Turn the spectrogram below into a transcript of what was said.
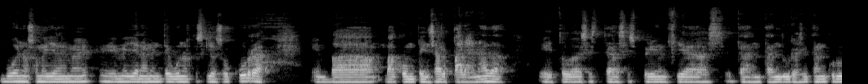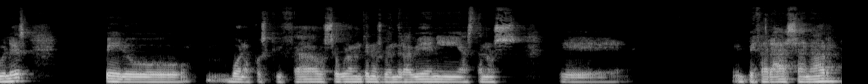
buenos o eh, medianamente buenos que se les ocurra va, a compensar para nada todas estas experiencias tan, tan duras y tan crueles, pero bueno, pues quizá seguramente nos vendrá bien y hasta nos empezará a sanar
